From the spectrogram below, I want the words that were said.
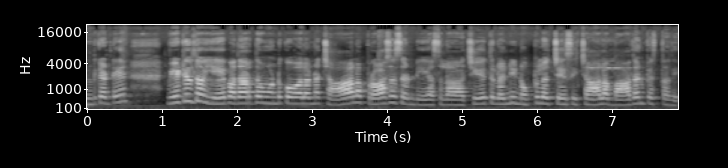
ఎందుకంటే వీటితో ఏ పదార్థం వండుకోవాలన్నా చాలా ప్రాసెస్ అండి. అసలు ఆ చేతులన్నీ నొప్పులు వచ్చేసి చాలా బాధ అనిపిస్తుంది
